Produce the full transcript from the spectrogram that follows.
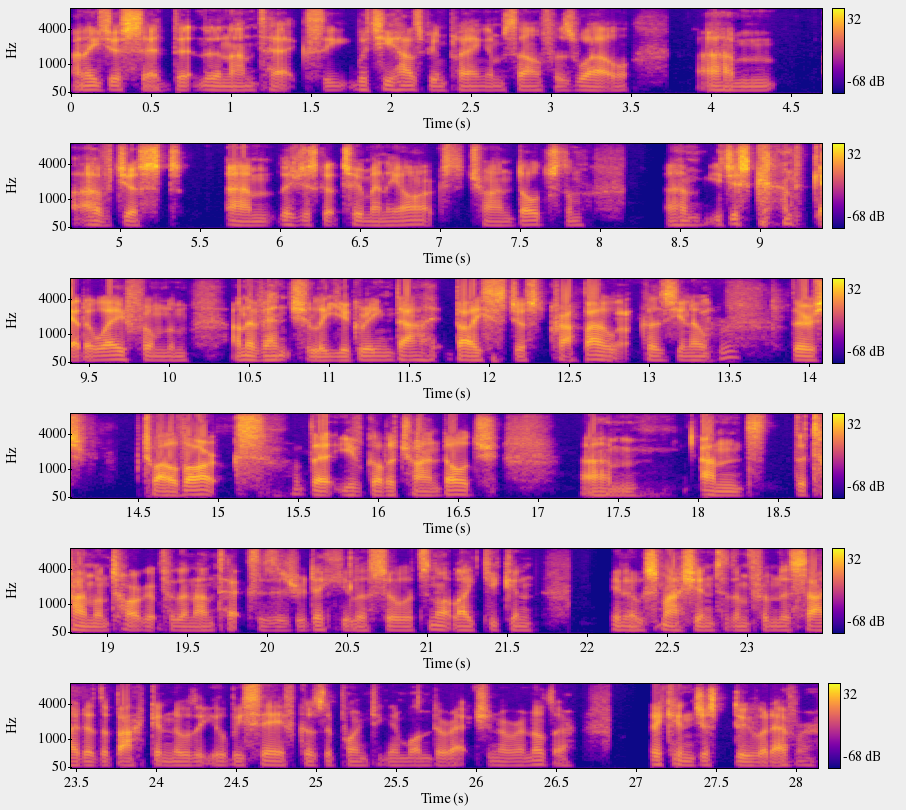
and he just said that the Nantex, he- which he has been playing himself as well, um, have just um, they've just got too many arcs to try and dodge them. Um, you just can't get away from them, and eventually your green di- dice just crap out because you know Mhm. there's twelve arcs that you've got to try and dodge. Um, and the time on target for the Nantexes is ridiculous. So it's not like you can, you know, smash into them from the side of the back and know that you'll be safe because they're pointing in one direction or another. They can just do whatever.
